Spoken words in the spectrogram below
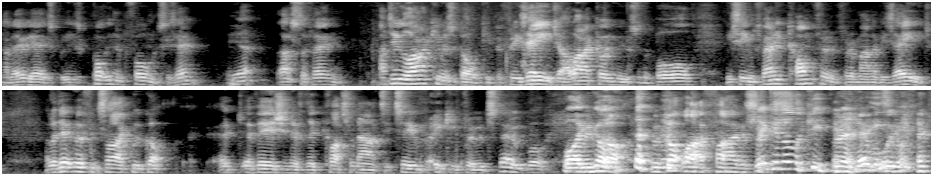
I know, yeah, he's, he's putting the performances in. Yeah, That's the thing. I do like him as a goalkeeper. For his age, I like how he moves with the ball. He seems very confident for a man of his age. And I don't know if it's like we've got a, a version of the class of 92 breaking through at Stoke, but What we've got? we've got like five or six. bring another keeper in. No, but, we've,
